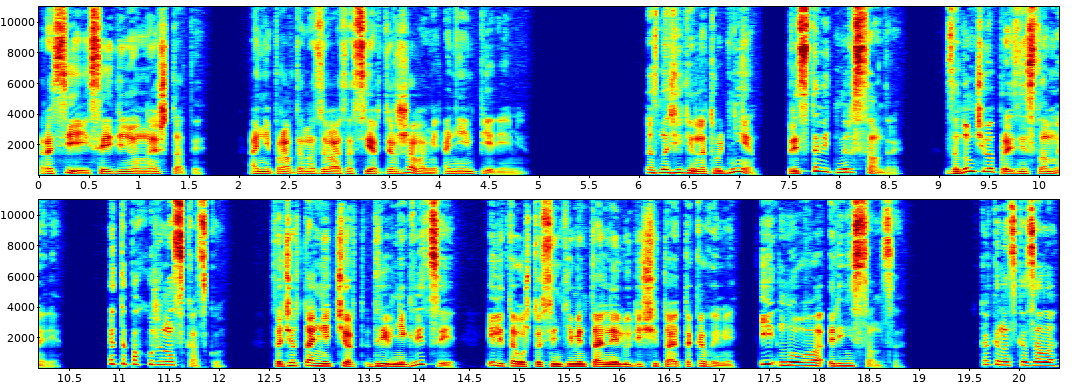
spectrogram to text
Россия и Соединенные Штаты. Они, правда, называются сверхдержавами, а не империями. Значительно труднее представить мир Сандры, задумчиво произнесла Мэри. Это похоже на сказку. Сочетание черт Древней Греции или того, что сентиментальные люди считают таковыми, и нового Ренессанса. Как она сказала,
